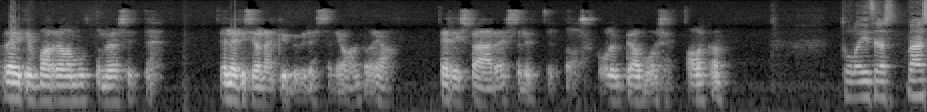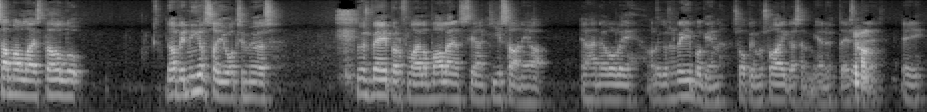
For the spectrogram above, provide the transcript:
reitin varrella, mutta myös sitten televisionäkyvyydessä, niin onhan toi ihan eri sfääreissä nyt taas olympiavuosi alkaa. Tuolla itse asiassa vähän samanlaista ollut. David Nilsson juoksi myös, myös Vaporflylla Valenssian kisan ja, ja hänellä oli, oliko se Reebokin sopimus aikaisemmin ja nyt ei, sitten, ei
